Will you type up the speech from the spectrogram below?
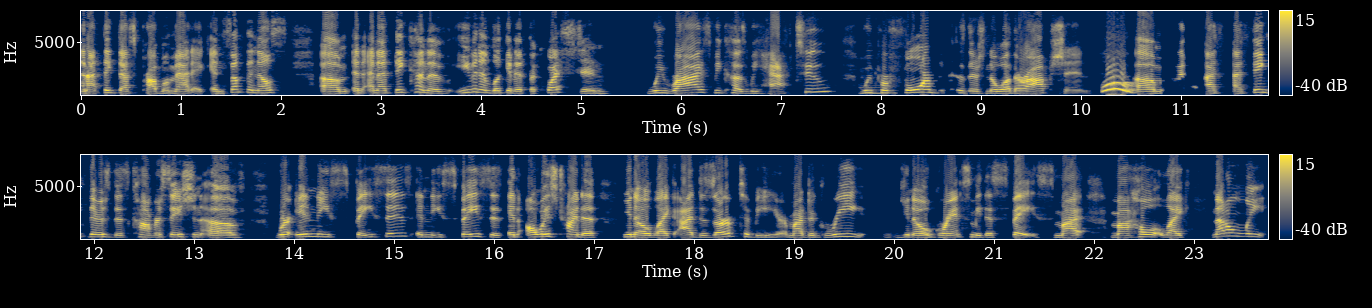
and I think that's problematic. And something else, um, and, and I think kind of even in looking at the question, we rise because we have to. Mm-hmm. We perform because there's no other option. Um, I, I think there's this conversation of we're in these spaces, in these spaces, and always trying to, you know, like I deserve to be here. My degree, you know, grants me this space. My my whole like not only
